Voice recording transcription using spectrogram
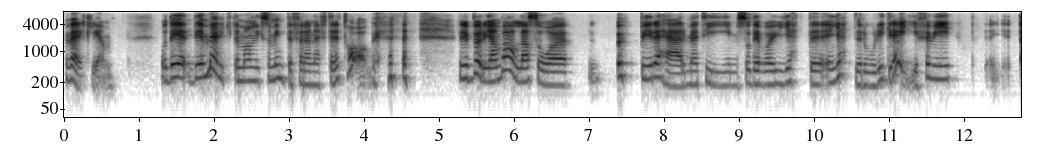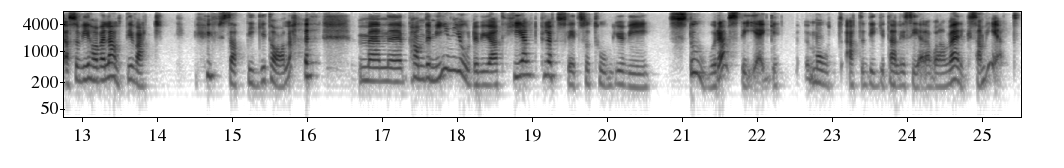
verkligen. Och det, det märkte man liksom inte förrän efter ett tag. För i början var alla så uppe i det här med Teams och det var ju jätte, en jätterolig grej för vi, alltså vi har väl alltid varit hyfsat digitala. Men eh, pandemin gjorde vi ju att helt plötsligt så tog ju vi stora steg mot att digitalisera vår verksamhet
